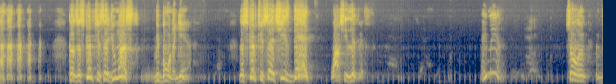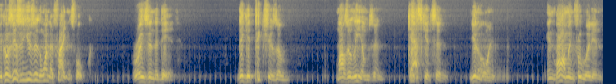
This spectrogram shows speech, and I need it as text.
Because the scripture says you must be born again. The scripture says she's dead while she liveth. Amen. So, because this is usually the one that frightens folk, raising the dead. They get pictures of mausoleums and caskets and, you know, and embalming fluid and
